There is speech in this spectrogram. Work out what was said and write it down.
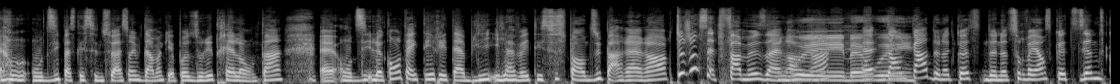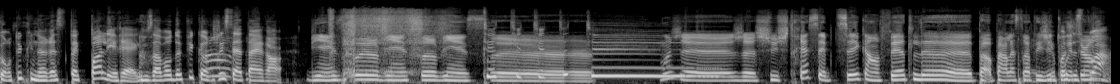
On, on dit, parce que c'est une situation évidemment qui n'a pas duré très longtemps, euh, on dit le compte a été rétabli, il avait été suspendu par erreur. Toujours cette fameuse erreur. Oui, hein? ben oui. Dans le cadre de notre, quoti- de notre surveillance quotidienne du contenu qui ne respecte pas les règles. Nous avons depuis corrigé Ah. cette erreur. Bien sûr, bien sûr, bien tu, sûr. tu, tu. Moi, je, je, je suis très sceptique, en fait, là, euh, par, par la stratégie de pas juste Twitter. toi,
